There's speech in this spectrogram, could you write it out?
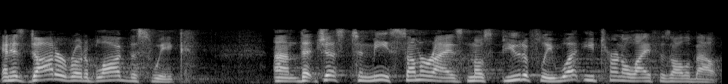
And his daughter wrote a blog this week um, that just to me summarized most beautifully what eternal life is all about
